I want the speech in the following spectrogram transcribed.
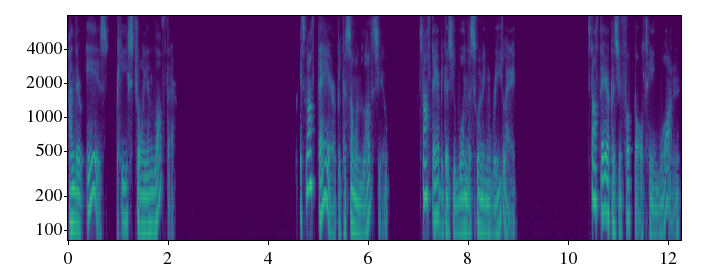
And there is peace, joy, and love there. It's not there because someone loves you. It's not there because you won the swimming relay. It's not there because your football team won.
